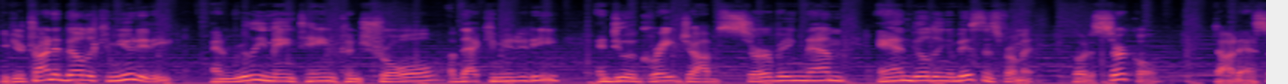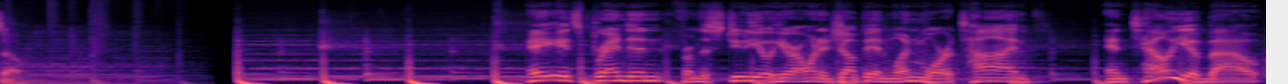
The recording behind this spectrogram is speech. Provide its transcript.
If you're trying to build a community and really maintain control of that community and do a great job serving them and building a business from it, go to circle.so. Hey, it's Brendon from the studio here. I want to jump in one more time and tell you about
